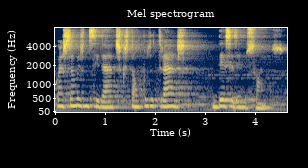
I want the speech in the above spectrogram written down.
quais são as necessidades que estão por detrás dessas emoções.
